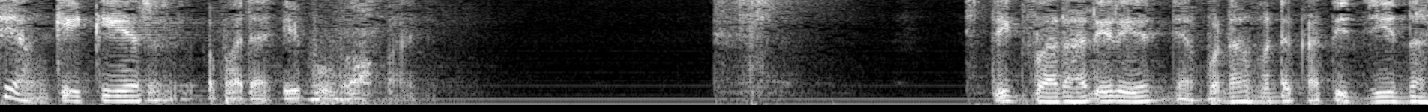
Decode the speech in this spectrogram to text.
yang kikir kepada ibu bapaknya. Istighfar hadirin yang pernah mendekati zina.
